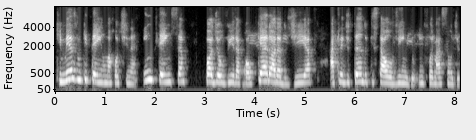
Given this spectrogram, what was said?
que, mesmo que tenha uma rotina intensa, pode ouvir a qualquer hora do dia, acreditando que está ouvindo informação de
